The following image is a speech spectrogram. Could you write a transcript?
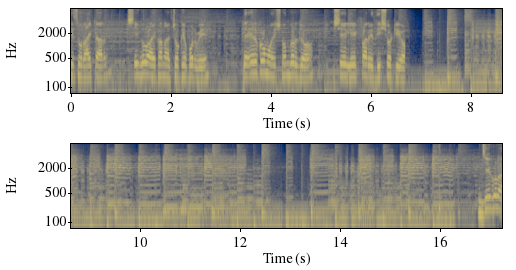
কিছু রাইটার সেগুলো এখানে চোখে পড়বে। তো এরকমই সৌন্দর্য সেই লেক পারে দৃশ্যটিও। যেগুলা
